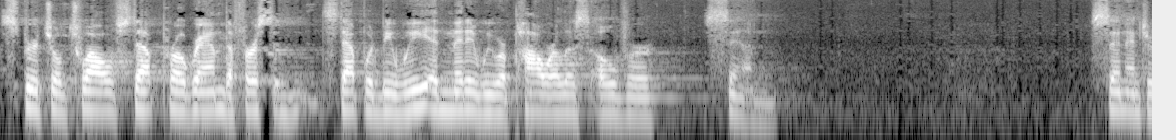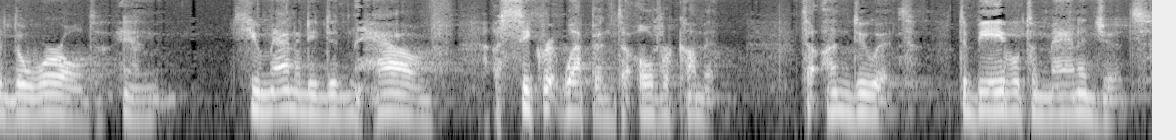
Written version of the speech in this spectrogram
spiritual 12 step program, the first step would be we admitted we were powerless over sin. Sin entered the world, and humanity didn't have a secret weapon to overcome it, to undo it, to be able to manage it.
